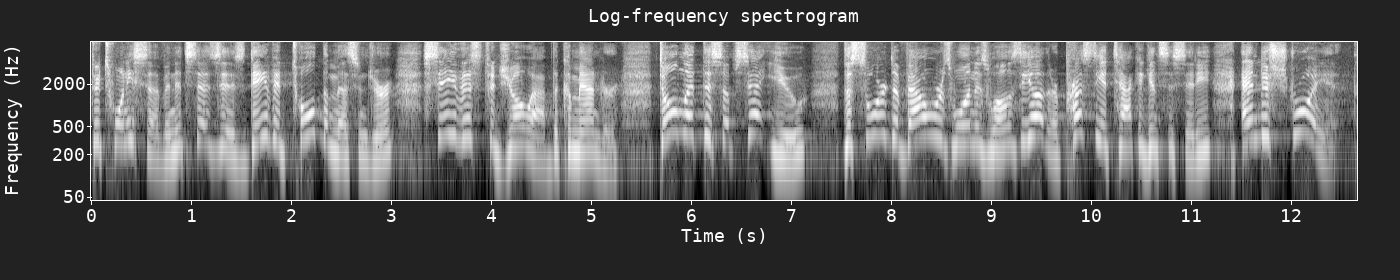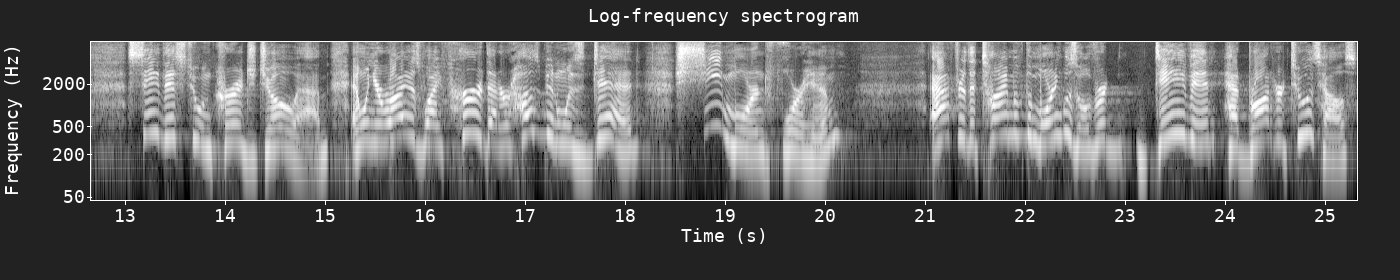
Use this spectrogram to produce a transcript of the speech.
through 27, it says this, David told the messenger, "Say this to Joab, the commander, don't let this upset you. The sword devours one as well as the other. Press the attack against the city and destroy it." Say this to encourage Joab. And when Uriah's wife heard that her husband was dead, she mourned for him. After the time of the mourning was over, David had brought her to his house,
